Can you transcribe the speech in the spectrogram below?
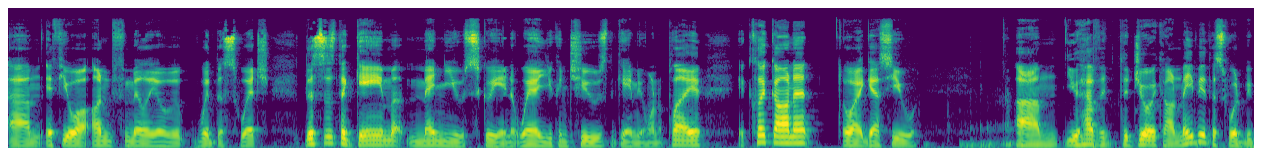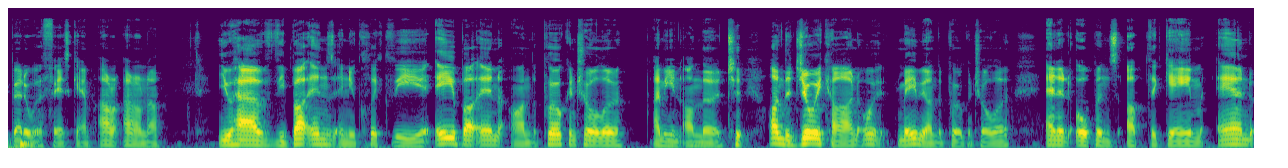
um, if you are unfamiliar with the Switch, this is the game menu screen where you can choose the game you want to play. You click on it, or I guess you um, you have the, the Joy-Con. Maybe this would be better with a face cam. I don't, I don't know you have the buttons and you click the A button on the Pro controller. I mean on the on the Joy-Con or maybe on the Pro controller and it opens up the game and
